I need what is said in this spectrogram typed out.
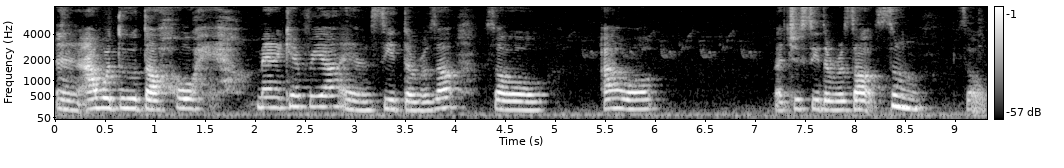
And I will do the whole mannequin for y'all and see the result. So I will let you see the result soon. So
